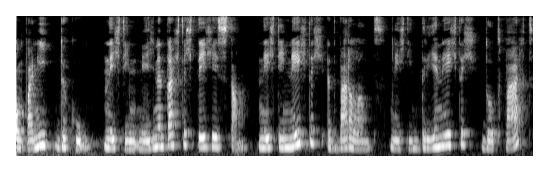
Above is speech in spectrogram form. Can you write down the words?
Compagnie de Koe. 1989 TG Stam. 1990 Het Barreland. 1993 Dood Paard.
